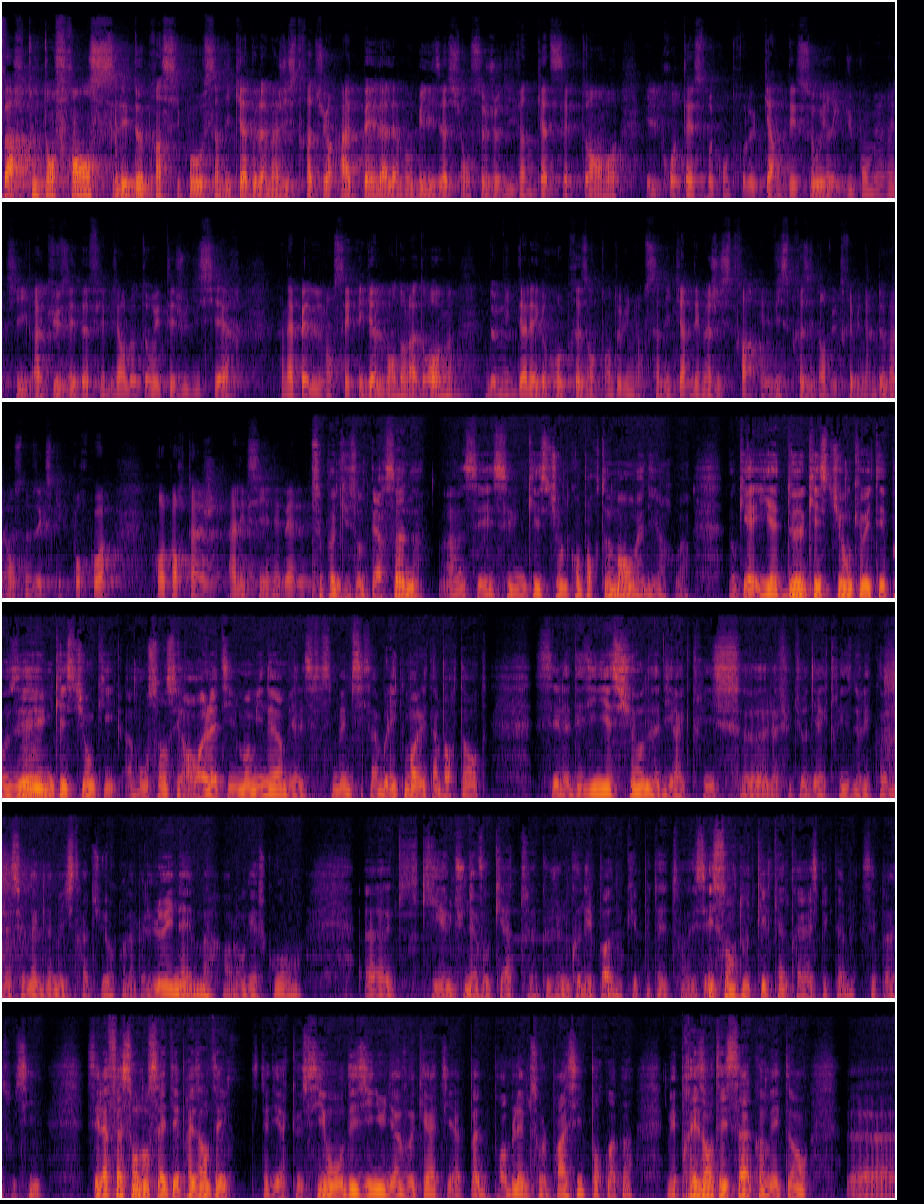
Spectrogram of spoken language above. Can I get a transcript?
Partout en France, les deux principaux syndicats de la magistrature appellent à la mobilisation ce jeudi 24 septembre. Ils protestent contre le garde des Sceaux, Éric Dupont-Moretti, accusé d'affaiblir l'autorité judiciaire. Un appel lancé également dans la Drôme. Dominique Dallègre, représentant de l'Union syndicale des magistrats et vice-président du tribunal de Valence, nous explique pourquoi. Reportage Alexis Enebel. C'est pas une question de personne, hein, c'est une question de comportement, on va dire. Donc il y, a deux questions qui ont été posées. Une question qui, à mon sens, est relativement mineure, mais même si symboliquement elle est importante, c'est la désignation de la directrice, euh, la future directrice de l'école nationale de la magistrature, qu'on appelle l'ENM en langage courant. Euh, qui, qui, est une avocate que je ne connais pas, donc peut-être et sans doute quelqu'un de très respectable, c'est pas un souci. C'est la façon dont ça a été présenté, c'est-à-dire que si on désigne une avocate, il n'y a pas de problème sur le principe, pourquoi pas, mais présenter ça comme étant, euh,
